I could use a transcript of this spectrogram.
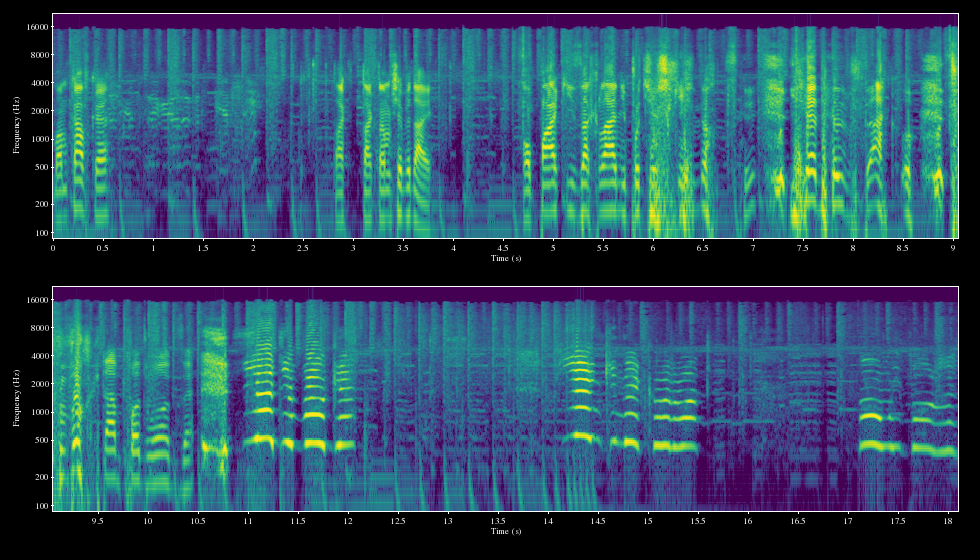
Mam kawkę. Tak, tak nam się wydaje. Opaki zachlani po ciężkiej nocy. Jeden w dachu, dwóch na podłodze. Ja nie mogę! Piękne kurwa! O mój Boże!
